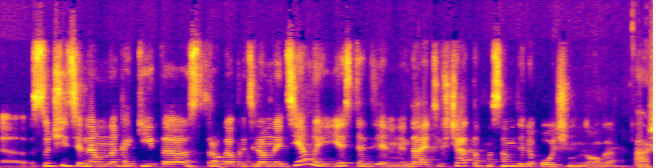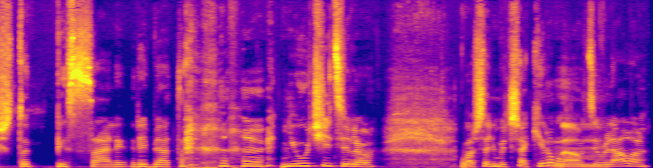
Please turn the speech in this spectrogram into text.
э, с учителем на какие-то строго определенные темы, и есть отдельные. Да, этих чатов на самом деле очень много. А что писали ребята? Не учителю. Вас что-нибудь шокировало, нам, удивляло?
